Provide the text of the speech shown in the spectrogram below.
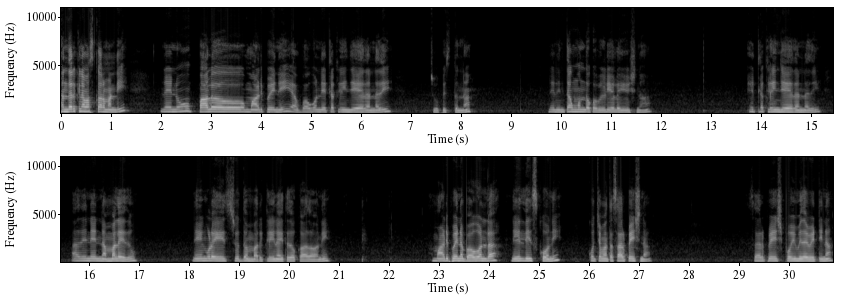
అందరికీ నమస్కారం అండి. నేను పాలు మాడిపోయినాయి. ఆ బగోన్ని ఎట్లా క్లీన్ చేయాలన్నది చూపిస్తున్నా. నేను ఇంతకుముందు ఒక వీడియోలో చూసిన ఎట్లా క్లీన్ చేయాలన్నది. అది నేను నమ్మలేదు. నేను కూడా వేసి చూద్దాం మరి క్లీన్ అవుతుందో కాదో అని. మాడిపోయిన బగోన్లో నీళ్ళు తీసుకొని కొంచెం అంత సర్పేసిన. సరిపేసి పొయ్యి మీద పెట్టిన.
